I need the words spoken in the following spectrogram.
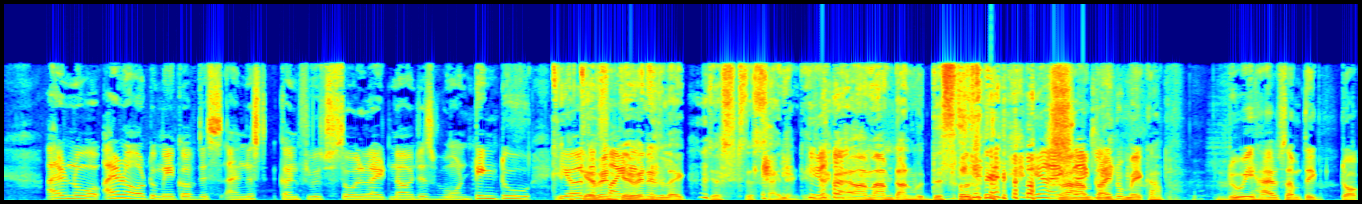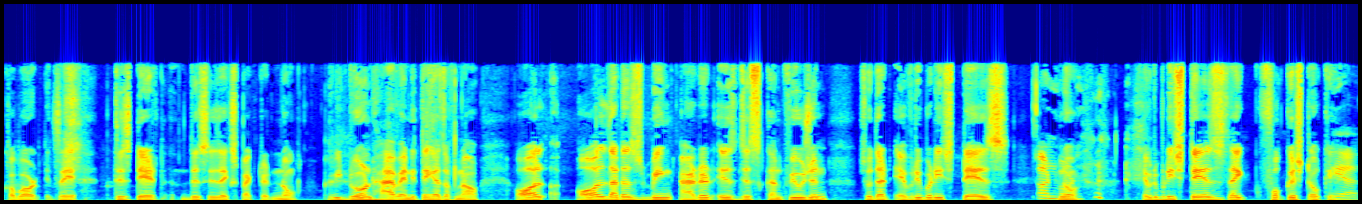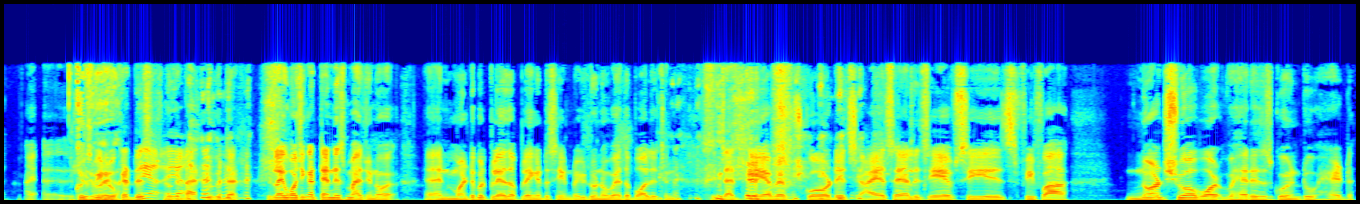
I don't know. I don't know how to make of this. I'm just confused soul right now, just wanting to hear the Kevin, final. Kevin is like just, just silent. He's Yeah. like, I, I'm, I'm done with this whole thing. yeah, No, exactly. I'm trying to make up. Do we have something to talk about? Say this date, this is expected. No, we don't have anything as of now. All all that is being added is just confusion, so that everybody stays. on No, board. Everybody stays like focused. Okay, Yeah. I, uh, should we look at this? Yeah, look yeah. at that. Look at that. It's like watching a tennis match, you know, and multiple players are playing at the same time. You don't know where the ball is. You know, it's at AFF scored. It's ISL. It's AFC. It's FIFA. Not sure what where it is going to head.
